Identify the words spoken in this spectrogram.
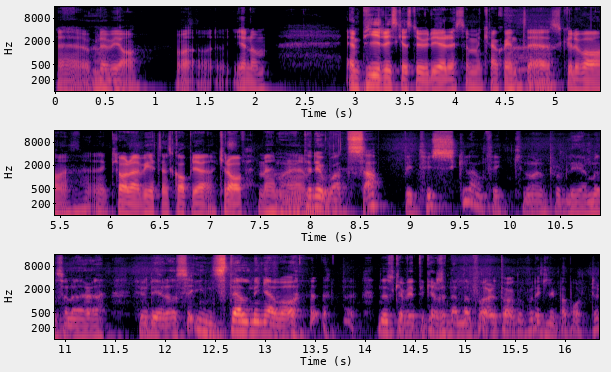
Eh, upplever Mm. jag. Genom empiriska studier som kanske inte skulle vara eh, klara vetenskapliga krav. Men Var det inte det WhatsApp i Tyskland fick några problem med sådana här hur deras inställningar var. nu ska vi inte kanske nämna företag, då får det klippa bort det.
